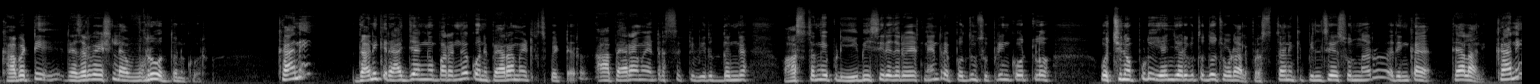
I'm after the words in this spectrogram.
కాబట్టి రిజర్వేషన్లు ఎవ్వరూ వద్దనుకోరు. కానీ దానికి రాజ్యాంగం పరంగా కొన్ని పారామీటర్స్ పెట్టారు. ఆ పారామీటర్స్కి విరుద్ధంగా వాస్తవంగా ఇప్పుడు ఈబీసీ రిజర్వేషన్ అయినా రేపు పొద్దున్న సుప్రీంకోర్టులో వచ్చినప్పుడు ఏం జరుగుతుందో చూడాలి. ప్రస్తుతానికి పిలిచేసి ఉన్నారు అది ఇంకా తేలాలి. కానీ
